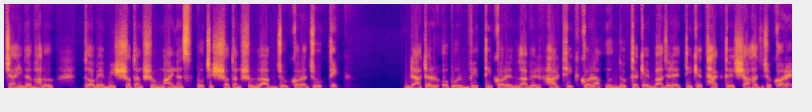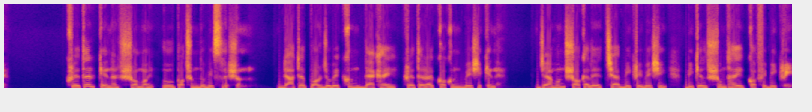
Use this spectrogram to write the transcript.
চাহিদা ভালো, তবে বিশ শতাংশ মাইনাস পঁচিশ শতাংশ লাভ যোগ করা যৌক্তিক। ডাটার ওপর ভিত্তি করে লাভের হার ঠিক করা উদ্যোক্তাকে বাজারে টিকে থাকতে সাহায্য করে। ক্রেতার কেনার সময় ও পছন্দ বিশ্লেষণ। ডাটা পর্যবেক্ষণ দেখায় ক্রেতারা কখন বেশি কেনে। যেমন সকালে চা বিক্রি বেশি, বিকেল সন্ধ্যায় কফি বিক্রি।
